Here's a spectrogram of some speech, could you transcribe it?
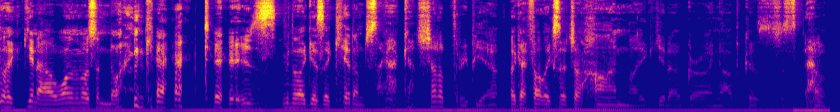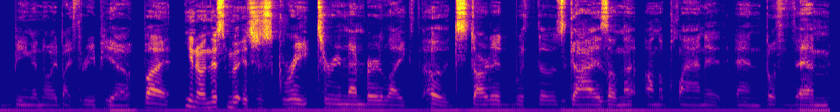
like you know one of the most annoying characters. Even like as a kid, I'm just like, oh, God, shut up, 3PO. Like I felt like such a Han, like you know, growing up because it's just how being annoyed by 3PO. But you know, in this, mo- it's just great to remember like, oh, it started with those guys on the on the planet, and both of them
